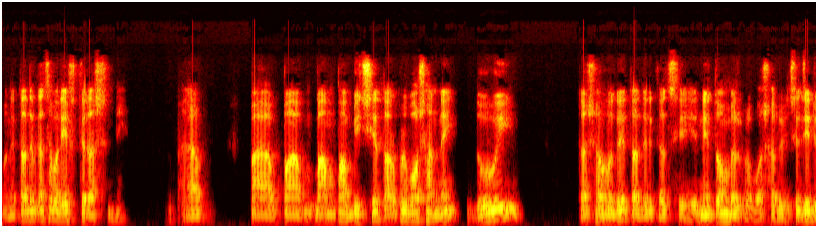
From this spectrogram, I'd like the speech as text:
মানে তাদের কাছে আবার এফতেরাস নেই। হ্যাঁ, বাম পা বিছিয়ে তারপরে বসার নেই। দুই তাসাহদে তাদের কাছে নিতম্বের উপর বসা রয়েছে যেটি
